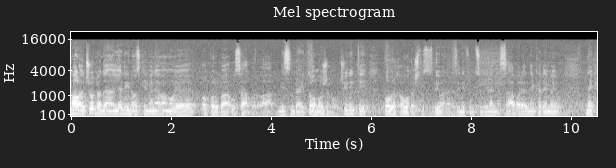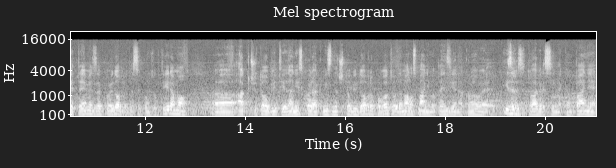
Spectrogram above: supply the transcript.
Malo je čudno da jedino s kime nemamo je oporba u Saboru, a mislim da i to možemo učiniti, povrh ovoga što se zbiva na razini funkcioniranja Sabora, nekada imaju neke teme za koje je dobro da se konzultiramo. Ako će to biti jedan iskorak, mislim da će to biti dobro, pogotovo da malo smanjimo tenzije nakon ove izrazito agresivne kampanje,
